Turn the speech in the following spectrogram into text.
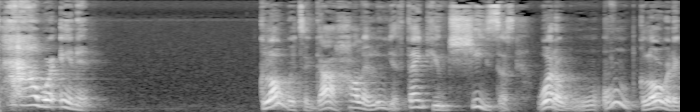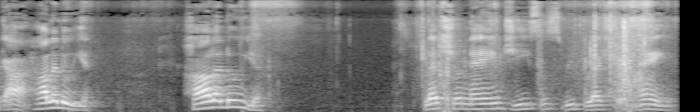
power in it. Glory to God. Hallelujah. Thank you, Jesus. What a glory to God. Hallelujah. Hallelujah. Bless your name, Jesus. We bless your name.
